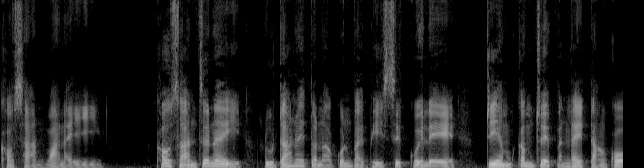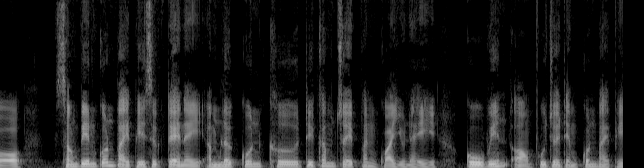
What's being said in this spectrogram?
เข้าสารว่าใน ข้าสารเจ้าในลูด้าในตนาก้นใบพีซึกกวยเลเตรียมกำจอยปันไลต่างก็สังเบียนก้นใบพีซึกแต่ในอำเลิกก้นคือที่กำจอยปันกว่าอยู่ในกูวินอ่องผู้จอยเต็มก้นใบพี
